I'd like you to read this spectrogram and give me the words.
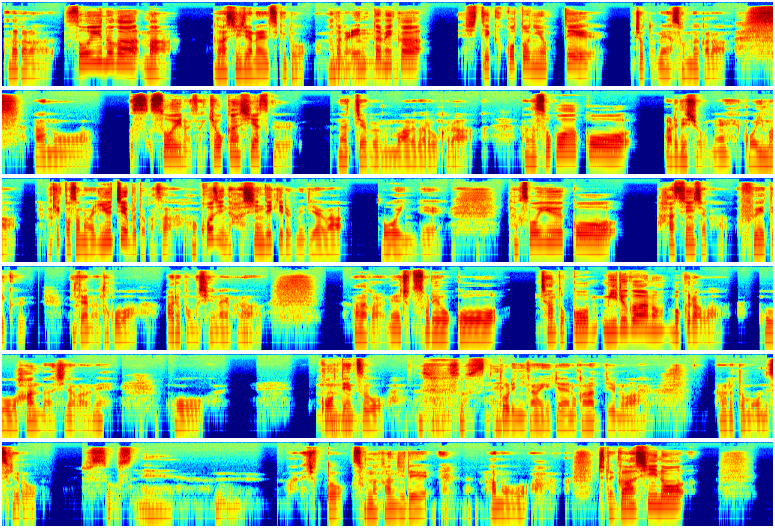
だから、そういうのが、まあ、ガーシーじゃないですけど、だからエンタメ化していくことによって、ちょっとね、そのだから、あの、そういうのにさ、共感しやすくなっちゃう部分もあるだろうから、まだそこがこう、あれでしょうね。こう今、結構その YouTube とかさ、個人で発信できるメディアが多いんで、なんかそういうこう、発信者が増えていくみたいなとこはあるかもしれないから、まあだからね、ちょっとそれをこう、ちゃんとこう、見る側の僕らは、こう判断しながらね、こう、コンテンツを そうですね。取りに行かなきゃいけないのかなっていうのはあると思うんですけど、そうですね。うん。まあね、ちょっとそんな感じで、あの、ちょっとガーシーの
